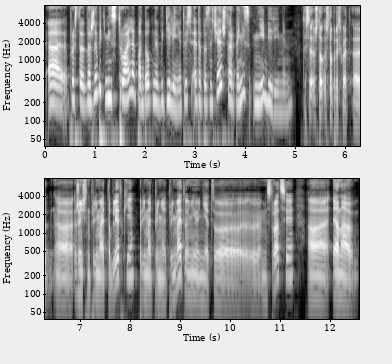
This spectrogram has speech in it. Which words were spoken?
э, просто должны быть менструально подобные выделения. То есть это обозначает, что организм не беремен. То есть э, что, что происходит? Э, э, Женщина принимает таблетки, принимает, принимает, принимает, у нее нет менструации, э, и она м,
